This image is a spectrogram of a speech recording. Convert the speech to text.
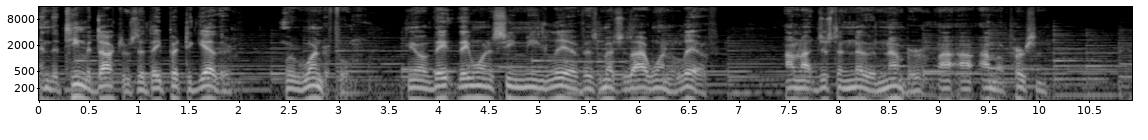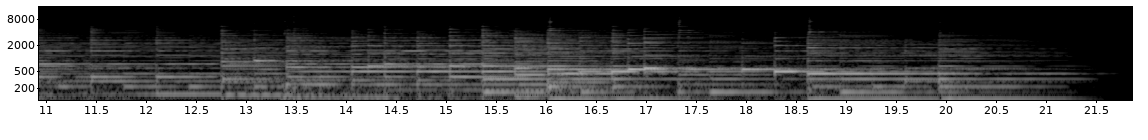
And the team of doctors that they put together were wonderful. You know, they, they want to see me live as much as I want to live. I'm not just another number, I, I, I'm a person.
